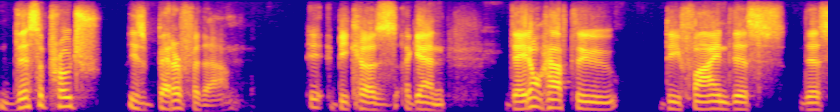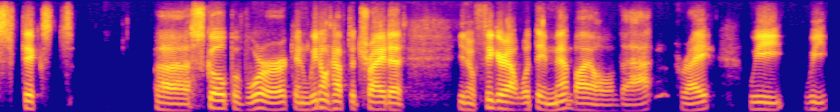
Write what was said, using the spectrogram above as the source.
this approach is better for them it, because again they don't have to define this this fixed uh, scope of work and we don't have to try to you know figure out what they meant by all of that right? We we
